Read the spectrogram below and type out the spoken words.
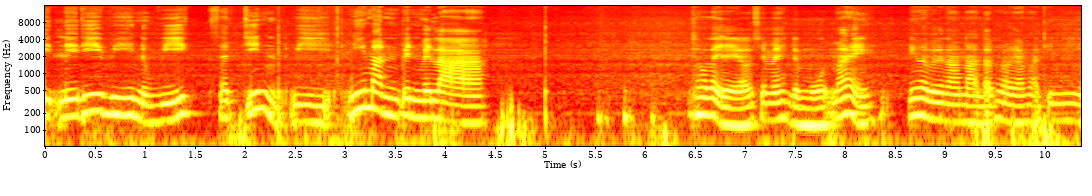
it lady we in the week สจิน we นี่มันเป็นเวลา เท่าไหร่แล้วใช่ไหม the mood ไม่ นี่มันเป็นเวลานานแล้วที่เราย้ายมาที่นี่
